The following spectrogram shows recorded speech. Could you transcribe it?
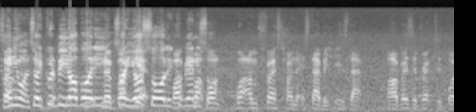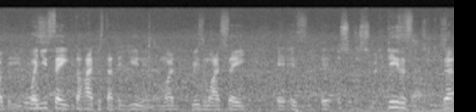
So, Anyone. So it could be your body, No, but- sorry, your yeah, soul, it but- could be any but soul. What, what I'm first trying to establish is that our resurrected body, when you say the hypostatic union, and one reason why I say it is it, Jesus, the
